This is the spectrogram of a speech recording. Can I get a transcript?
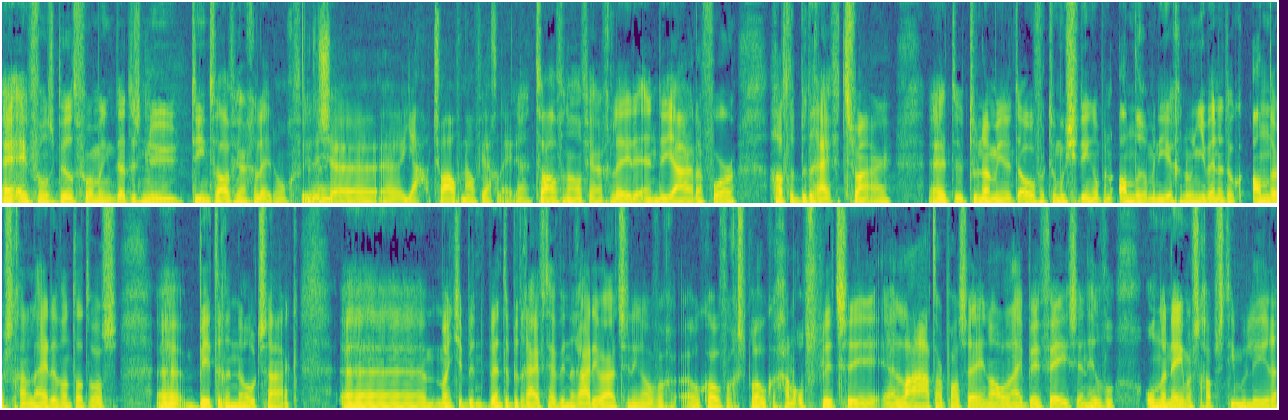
Even voor ons beeldvorming, dat is nu 10, 12 jaar geleden ongeveer. Dus uh, uh, ja, 12,5 jaar geleden. Ja, 12,5 jaar geleden. En de jaren daarvoor had het bedrijf het zwaar. Uh, toen nam je het over. Toen moest je dingen op een andere manier gaan doen. Je bent het ook anders gaan leiden, want dat was bittere noodzaak. want je bent, bent het bedrijf, daar hebben we in de radio-uitzending over, ook over gesproken, gaan opsplitsen. later pas hè, in allerlei BV's en heel veel ondernemerschap stimuleren.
